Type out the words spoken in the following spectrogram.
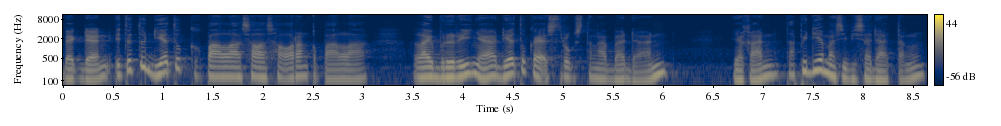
back then itu tuh dia tuh kepala salah seorang kepala library-nya dia tuh kayak stroke setengah badan ya kan? Tapi dia masih bisa datang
